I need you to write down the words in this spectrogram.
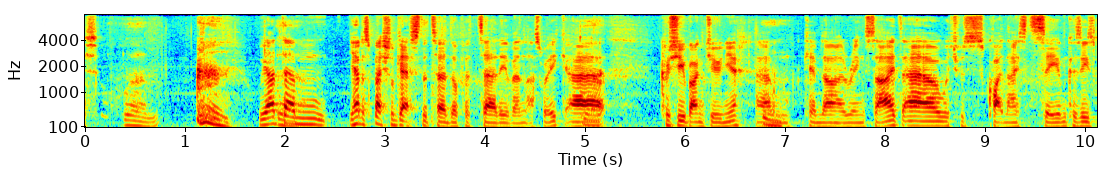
So, um, We had Yeah. um, you had a special guest that turned up at uh, the event last week. Uh, Yeah. Chris Eubank Jr. Um, came down at ringside, uh, which was quite nice to see him because he's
